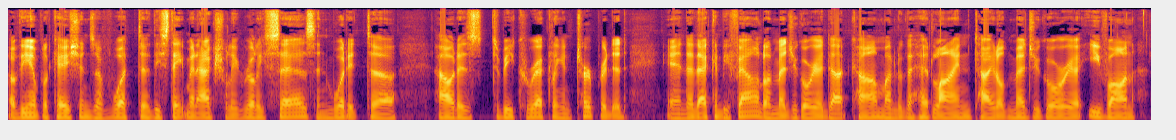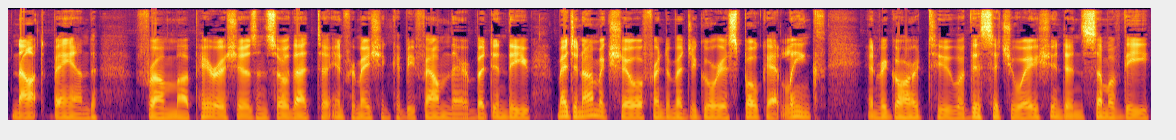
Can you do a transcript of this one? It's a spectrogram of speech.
of the implications of what the statement actually really says and what it how it is to be correctly interpreted. And that can be found on Medjugorje.com under the headline titled Medjugorje Ivan Not Banned from uh, parishes, and so that uh, information can be found there. But in the Mejanomics show, a friend of Medjugorje spoke at length in regard to uh, this situation and some of the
